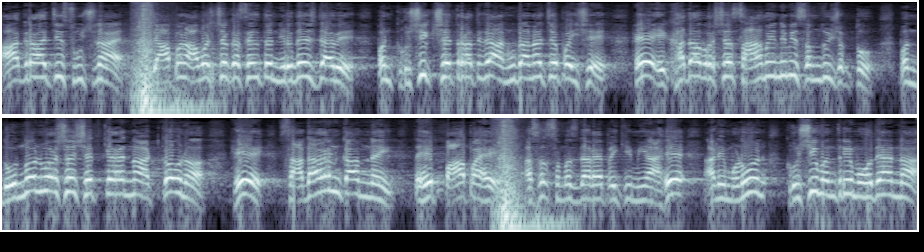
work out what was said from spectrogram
आग्रहाची सूचना आहे. की आपण आवश्यक असेल तर निर्देश द्यावे पण कृषी क्षेत्रातल्या अनुदानाचे पैसे हे एखादा वर्ष सहा महिने मी समजू शकतो पण दोन दोन वर्ष शेतकऱ्यांना अटकवणं हे साधारण काम नाही तर हे पाप आहे असं समजदारापैकी मी आहे. आणि म्हणून कृषी मंत्री महोदयांना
